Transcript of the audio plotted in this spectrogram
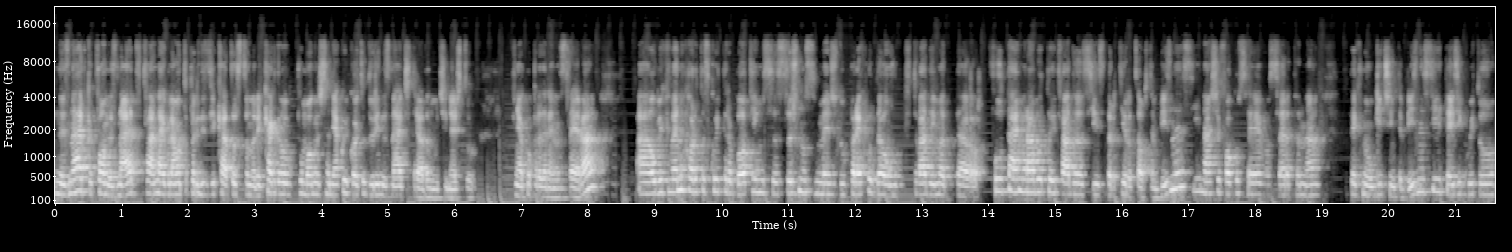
не знаят какво не знаят. Това е най-голямото предизвикателство, нали? как да помогнеш на някой, който дори не знае, че трябва да научи нещо в някаква определена сфера. А, обикновено хората, с които работим, са всъщност между прехода от това да имат фултайм работа и това да си стартират собствен бизнес. И нашия фокус е в сферата на технологичните бизнеси, тези, които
